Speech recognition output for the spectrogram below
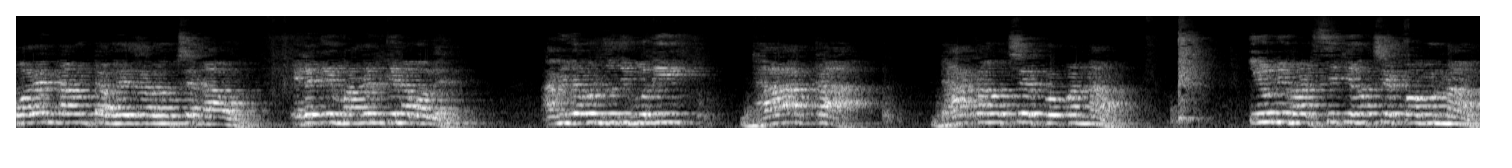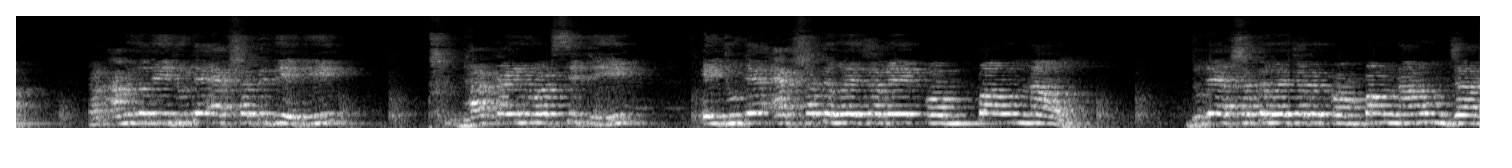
পরের নাউনটা হয়ে যাবে হচ্ছে নাউন এটা কি মানেন কিনা বলেন। আমি যেমন যদি বলি, ঢাকা। ঢাকা হচ্ছে প্রপার নাউন ইউনিভার্সিটি হচ্ছে কমন নাউন আমি যদি এই দুটো একসাথে দিয়ে দিই, ঢাকা ইউনিভার্সিটি, এই দুটো একসাথে হয়ে যাবে কম্পাউন্ড নাউন দুটো একসাথে হয়ে যাবে কম্পাউন্ড নাউন যার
